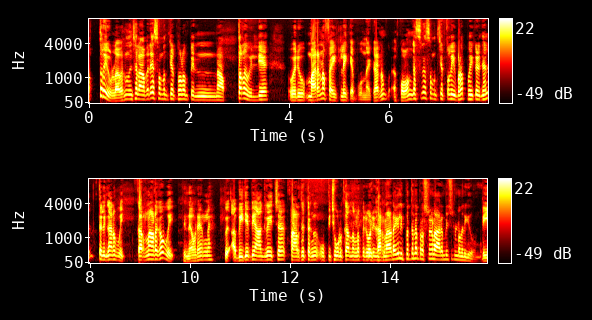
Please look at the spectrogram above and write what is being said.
അത്രയേ ഉള്ളൂ. അവരെന്ന് വെച്ചാൽ അവരെ സംബന്ധിച്ചിടത്തോളം പിന്നെ അത്ര വലിയ ഒരു മരണ ഫൈറ്റിലേക്കാണ് പോകുന്നത്. കാരണം കോൺഗ്രസിനെ സംബന്ധിച്ചിടത്തോളം ഇവിടെ പോയി കഴിഞ്ഞാൽ തെലുങ്കാന പോയി കർണാടക പോയി. പിന്നെ എവിടെയുള്ള ബി ജെ പി ആഗ്രഹിച്ച ടാർജറ്റ് അങ്ങ് ഒപ്പിച്ചു കൊടുക്കുക എന്നുള്ള പരിപാടി കർണാടകയിൽ ഇപ്പൊ തന്നെ പ്രശ്നങ്ങൾ ആരംഭിച്ചിട്ടുണ്ടെന്ന് എനിക്ക് തോന്നുന്നു. ഡി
